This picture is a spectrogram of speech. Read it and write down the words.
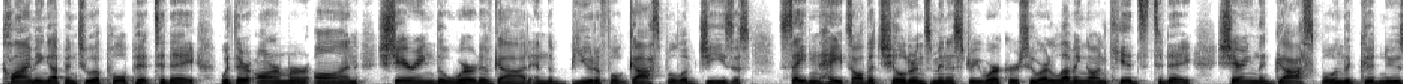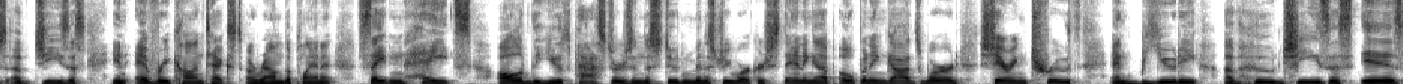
climbing up into a pulpit today with their armor on, sharing the word of God and the beautiful gospel of Jesus. Satan hates all the children's ministry workers who are loving on kids today, sharing the gospel and the good news of Jesus in every context around the planet. Satan hates all of the youth pastors and the student ministry workers standing up, opening God's word, sharing truth and beauty of who Jesus is.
